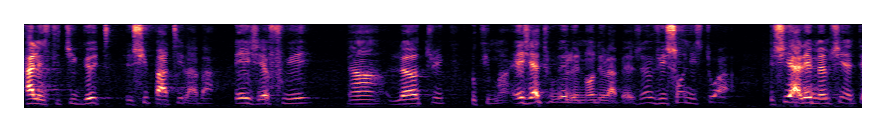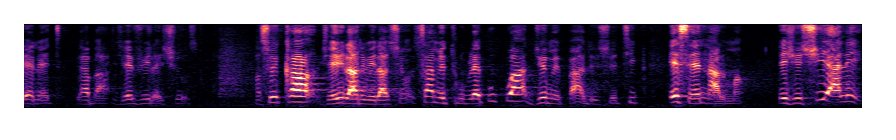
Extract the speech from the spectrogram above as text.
à l'Institut Goethe. Je suis parti là-bas. Et j'ai fouillé dans leurs trucs, documents. Et j'ai trouvé le nom de la personne, j'ai vu son histoire. Je suis allé même sur Internet là-bas. J'ai vu les choses. Parce que quand j'ai eu la révélation, ça me troublait. Pourquoi Dieu me parle de ce type? Et c'est un Allemand. Et je suis allé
